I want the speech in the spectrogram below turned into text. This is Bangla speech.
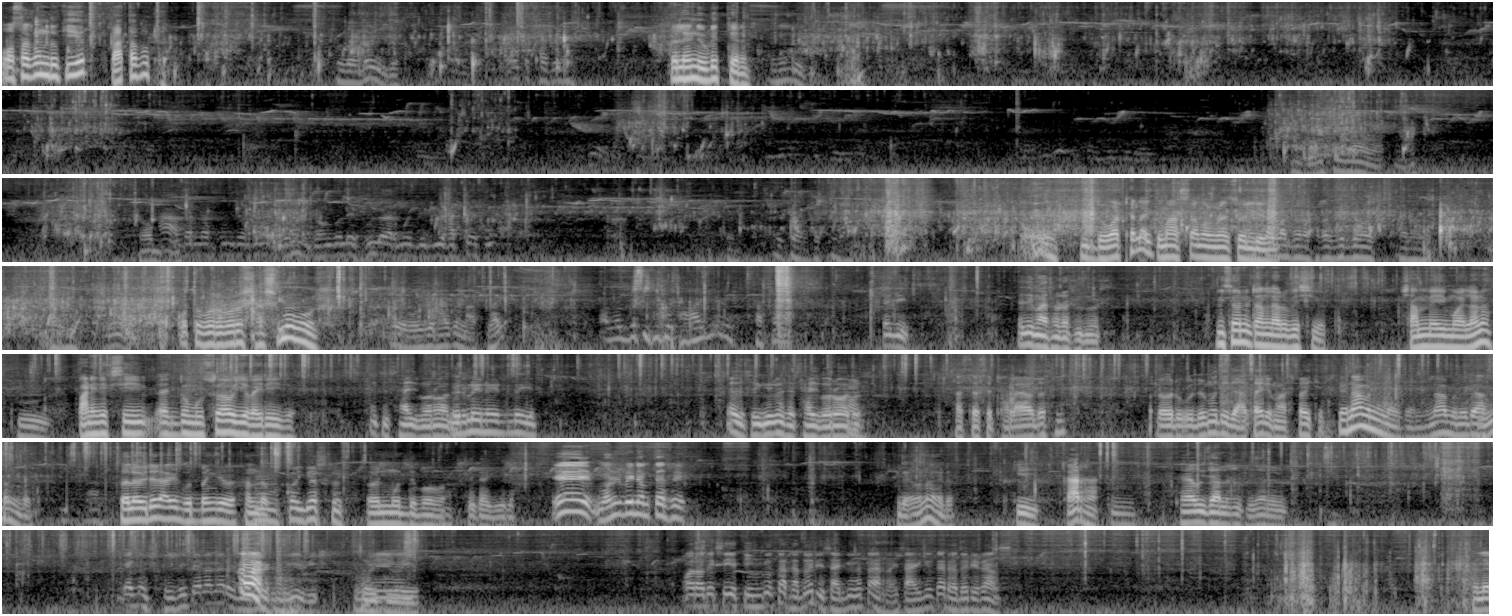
পচা গন্ধ কি এর পাতা পোতা তাহলে এনে উঠতে পারেন দোয়া ঠেলাই তো মাছ আমার মনে হয় চলে যাবে। কত বড় বড় শ্বাসমূল যে মাছ ওটা শুরু করছে পিছনে টানলে আরও বেশি হতো সামনে এই ময়লা না? পানি দেখছি একদম উঁচু হয়ে বাইরে এই যে। এই তো সাইজ বড় আছে বেরোলোই না এগুলোই এই সিঙ্গির মাছের সাইজ বড় আছে। আস্তে আস্তে ঠেলা আছে ওর ওদের মধ্যে যা চাইলে মাছ পাইছে নামেন না কেন? নামেন ওইটা আসান দেয় তাহলে ওইটার আগে গুদ ভাঙ্গে হান্দাম কই গেছ কই? ওর মধ্যে বাবা সেটা গিয়ে। এই মনির ভাই নামতে আছে দেখো না এটা। কি? কার হ্যাঁ ওই জালের উপরে জালের উপরে। ওরা দেখছি তিন গো কাঠা ধরি চার গো কাঠা আর চার গো কাঠা ধরি রাঁচ তাহলে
